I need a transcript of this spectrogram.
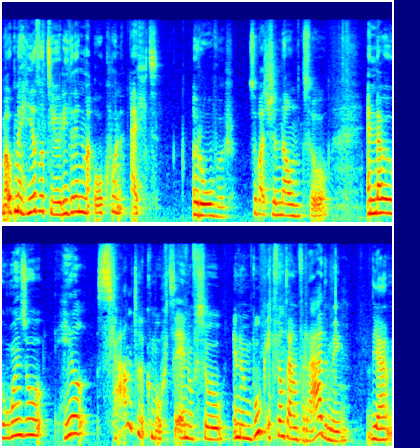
Maar ook met heel veel theorie erin, maar ook gewoon echt erover. Zo wat gênant, zo. En dat we gewoon zo heel schaamtelijk mocht zijn of zo in een boek. Ik vind dat een verademing. Ja,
